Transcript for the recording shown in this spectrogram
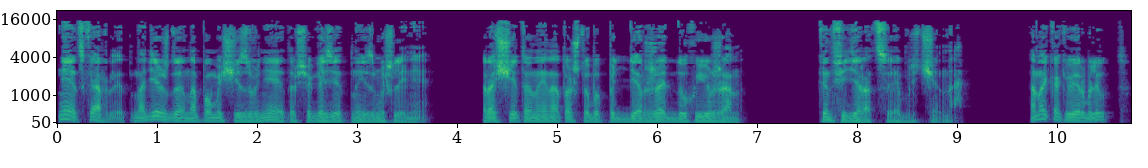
Нет, Скарлетт, надежда на помощь извне — это все газетные измышления рассчитанные на то, чтобы поддержать дух южан. Конфедерация обречена. Она, как верблюд,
